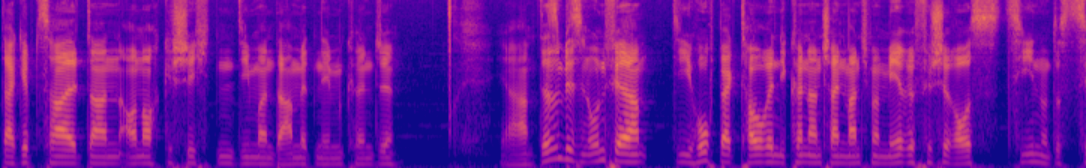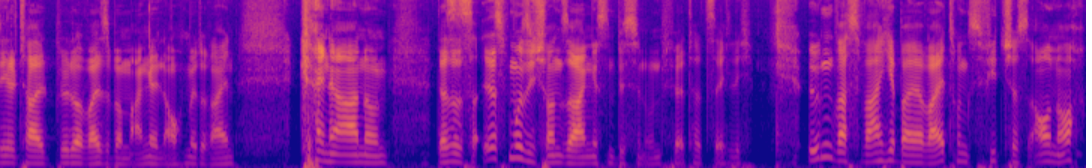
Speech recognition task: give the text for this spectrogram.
da gibt es halt dann auch noch Geschichten, die man da mitnehmen könnte. Ja, das ist ein bisschen unfair. Die Hochbergtaurin, die können anscheinend manchmal mehrere Fische rausziehen und das zählt halt blöderweise beim Angeln auch mit rein. Keine Ahnung. Das ist, das muss ich schon sagen, ist ein bisschen unfair tatsächlich. Irgendwas war hier bei Erweiterungsfeatures auch noch,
